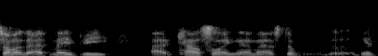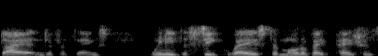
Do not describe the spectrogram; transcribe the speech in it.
some of that may be uh, counseling them as to their diet and different things. We need to seek ways to motivate patients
